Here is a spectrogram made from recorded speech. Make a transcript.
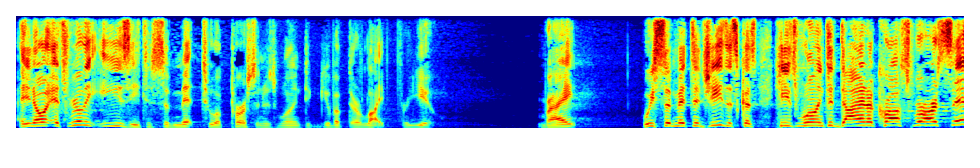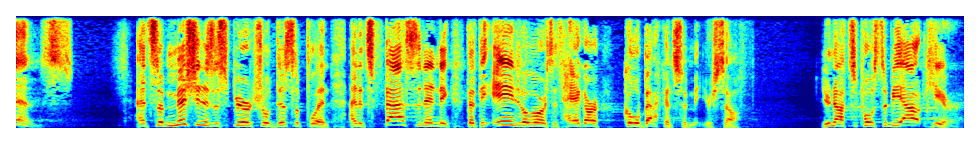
And you know what? It's really easy to submit to a person who's willing to give up their life for you. Right? We submit to Jesus because he's willing to die on a cross for our sins. And submission is a spiritual discipline. And it's fascinating that the angel of the Lord says, Hagar, go back and submit yourself. You're not supposed to be out here.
